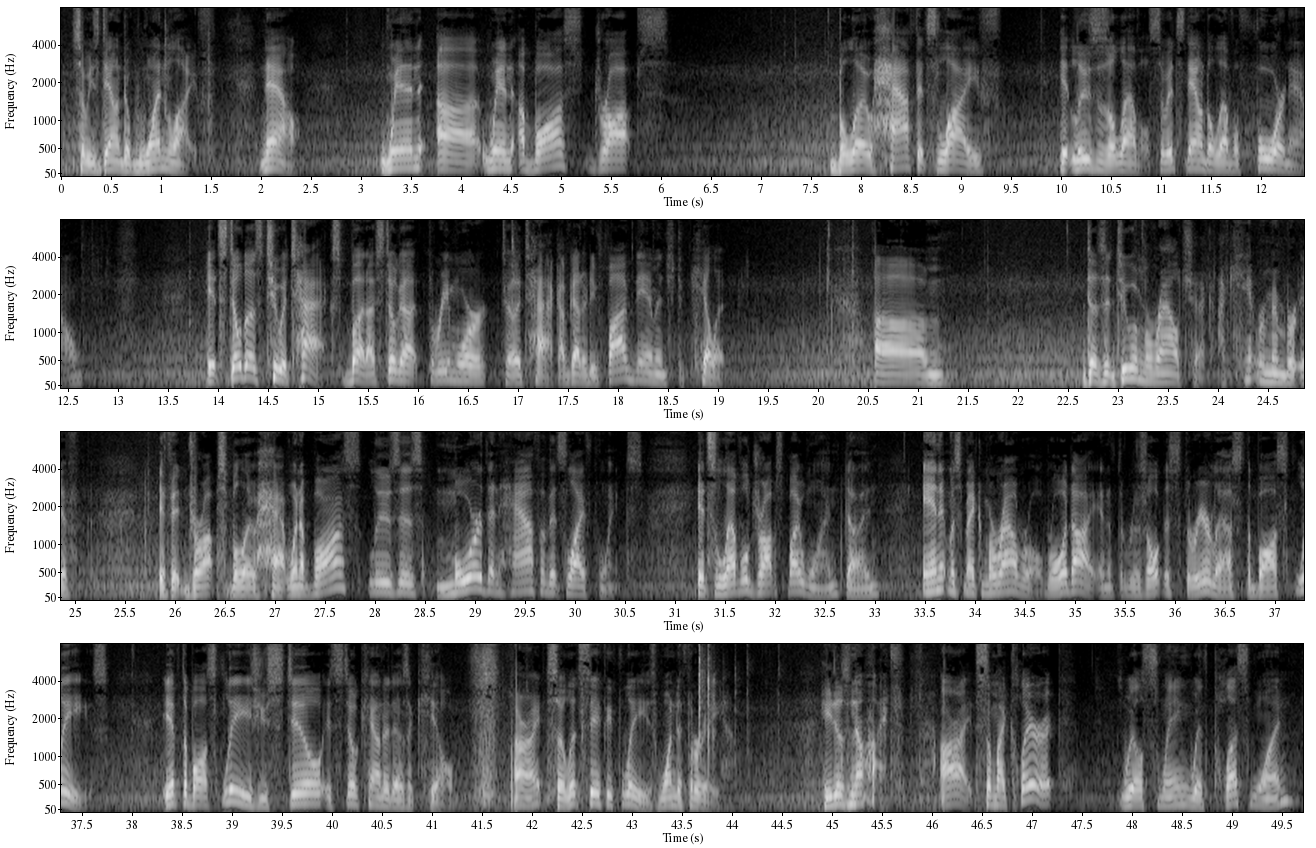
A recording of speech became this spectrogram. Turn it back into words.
So he's down to one life. Now, when, uh, when a boss drops below half its life, it loses a level. So it's down to level four now. It still does two attacks, but I've still got three more to attack. I've got to do five damage to kill it. Um, does it do a morale check? I can't remember if if it drops below half. When a boss loses more than half of its life points, its level drops by one, done, and it must make a morale roll. Roll a die, and if the result is three or less, the boss flees. If the boss flees, you still it's still counted as a kill. All right, so let's see if he flees. One to three. He does not. All right, so my cleric will swing with plus one.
